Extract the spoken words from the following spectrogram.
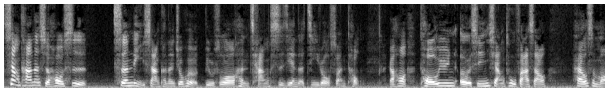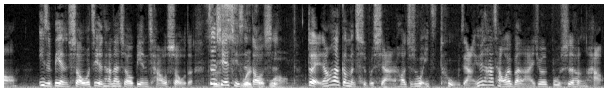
像他那时候是生理上可能就会有，比如说很长时间的肌肉酸痛，然后头晕、恶心、想吐、发烧，还有什么一直变瘦。我记得他那时候变超瘦的，这些其实都是。对，然后他根本吃不下，然后就是会一直吐这样，因为他肠胃本来就不是很好。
